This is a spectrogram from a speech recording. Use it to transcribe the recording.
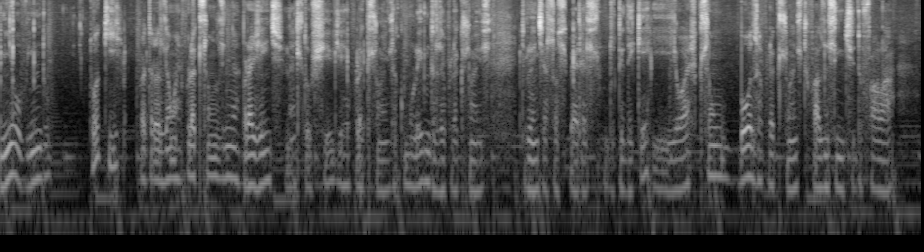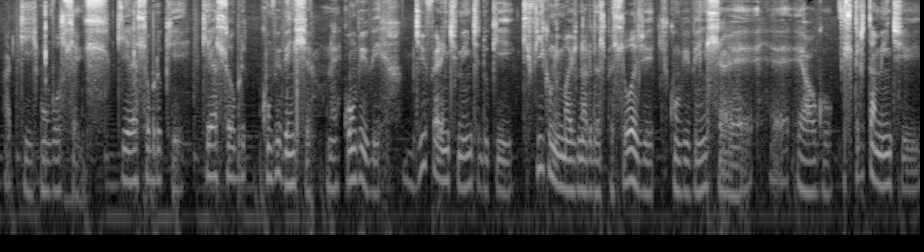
me ouvindo, tô aqui para trazer uma reflexãozinha pra gente, né? Estou cheio de reflexões, acumulei muitas reflexões durante essas férias do TDQ e eu acho que são boas reflexões que fazem sentido falar aqui com vocês. Que é sobre o que? Que é sobre convivência, né? Conviver. Diferentemente do que, fica no imaginário das pessoas, de que convivência é, é, é algo estritamente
